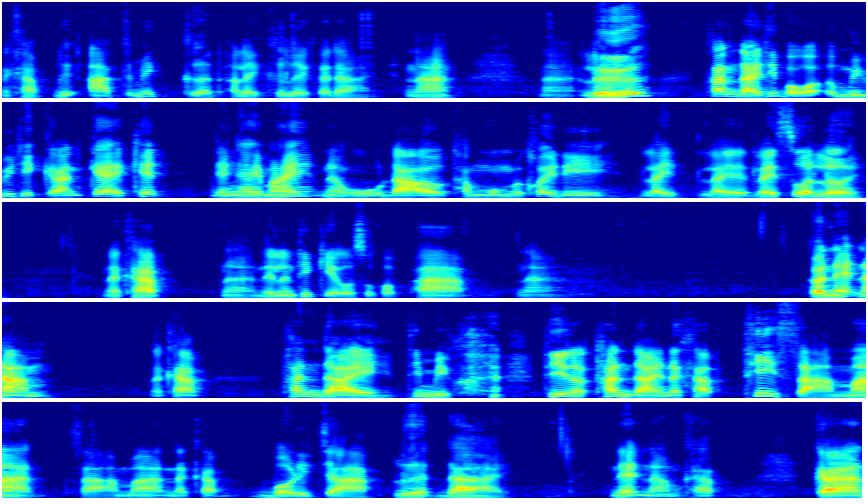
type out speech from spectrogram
นะครับหรืออาจจะไม่เกิดอะไรขึ้นเลยก็ได้นะนะหรือท่านใดที่บอกว่ามีวิธีการแก้เคล็ดยังไงไหมนี่ยโอ้ดาวทำมุมไม่ค่อยดีหลายหลายหลายส่วนเลยนะครับนะในเรื่องที่เกี่ยวกับสุขภาพนะก็แนะนำนะครับท่านใดที่มีที่ท่านใดนะครับที่สามารถสามารถนะครับบริจาคเลือดได้ แนะนำครับ การ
